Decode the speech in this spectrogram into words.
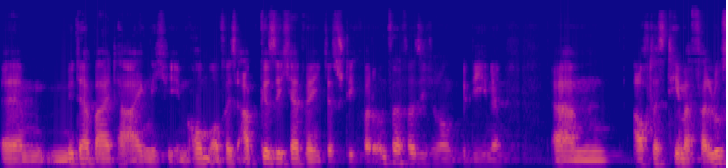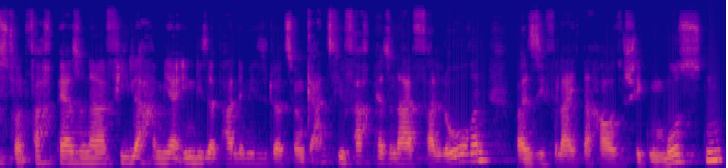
ähm, Mitarbeiter eigentlich im Homeoffice abgesichert, wenn ich das Stichwort Unfallversicherung bediene. Ähm, auch das Thema Verlust von Fachpersonal. Viele haben ja in dieser Pandemiesituation ganz viel Fachpersonal verloren, weil sie vielleicht nach Hause schicken mussten.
